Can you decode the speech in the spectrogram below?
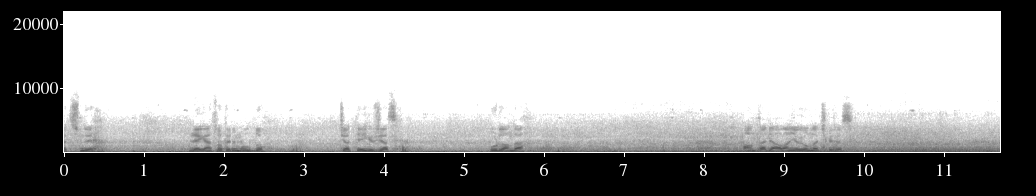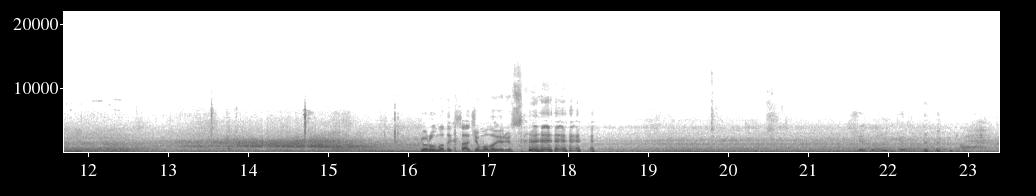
Evet şimdi Legends Otel'in buldu. Caddeye gireceğiz. Buradan da Antalya Alanya yoluna çıkacağız. Yorulmadık. Sadece mola veriyoruz.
